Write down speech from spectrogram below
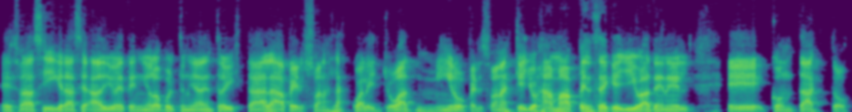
Eso es así, gracias a Dios he tenido la oportunidad de entrevistar a personas las cuales yo admiro, personas que yo jamás pensé que yo iba a tener eh, contacto.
